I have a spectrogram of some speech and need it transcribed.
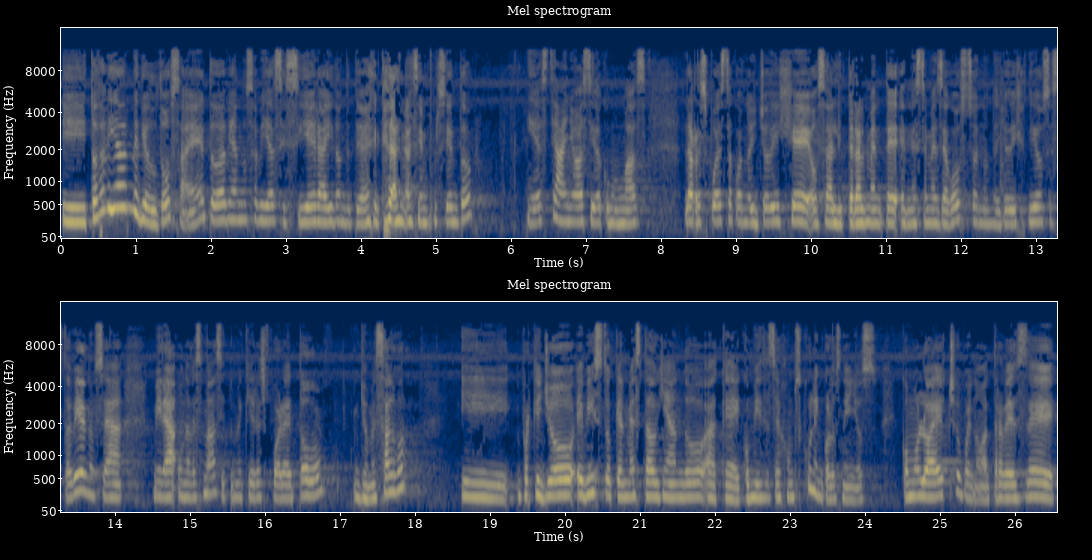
y todavía medio dudosa, ¿eh? Todavía no sabía si sí era ahí donde tenía que quedarme al 100%. Y este año ha sido como más la respuesta cuando yo dije, o sea, literalmente en este mes de agosto, en donde yo dije, Dios está bien, o sea, mira, una vez más, si tú me quieres fuera de todo, yo me salgo. Y porque yo he visto que Él me ha estado guiando a que comience a hacer homeschooling con los niños. ¿Cómo lo ha hecho? Bueno, a través de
